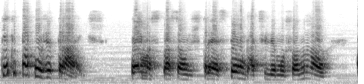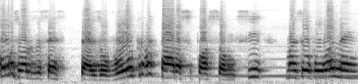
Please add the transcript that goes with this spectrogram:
que está por detrás? É uma situação de estresse? Tem um gatilho emocional? Com os óleos essenciais, eu vou tratar a situação em si, mas eu vou além.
